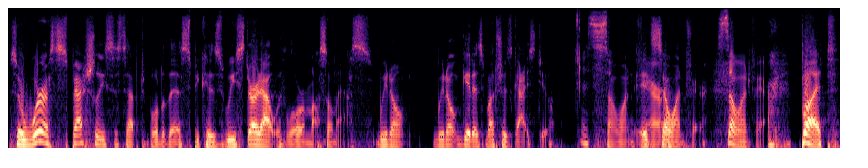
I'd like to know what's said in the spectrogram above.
So we're especially susceptible to this because we start out with lower muscle mass. We don't we don't get as much as guys do. It's so unfair. It's so unfair. so unfair. But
